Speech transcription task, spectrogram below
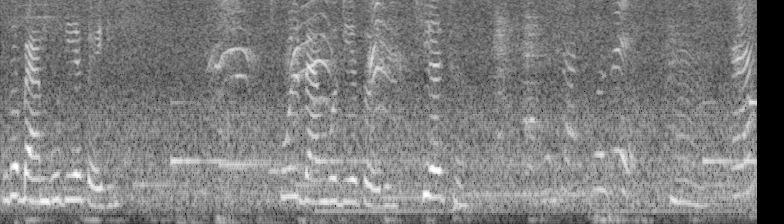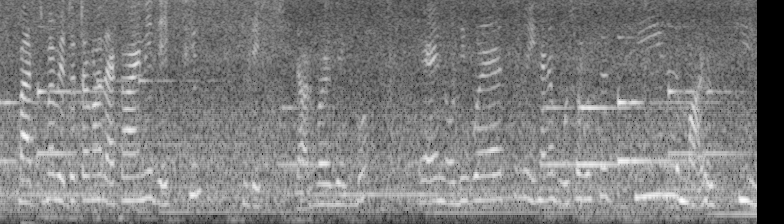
পুরো ব্যাম্বু দিয়ে তৈরি। ফুল ব্যাম্বু দিয়ে তৈরি। ঠিক আছে হুম। হ্যাঁ? বাথরুমের ভেতরটা আমার দেখা হয়নি দেখছি। দেখছি তারপরে দেখব। এখানে নদী বয়ে যাচ্ছে তুমি এখানে বসে বসে চিল মারো, চিল।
